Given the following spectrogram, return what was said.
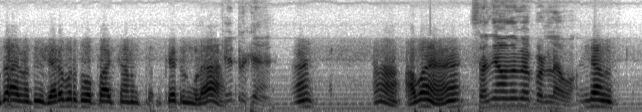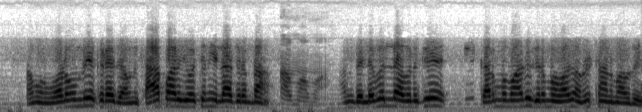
உதாரணத்துக்கு ஜடபரத்த உபாச்சானம் கேட்டுருங்களா அவன் சந்தியாவந்தமே பண்ணல அவன். அவன் உடம்பே கிடையாது. அவனுக்கு சாப்பாடு யோசனை இல்லாத இருந்தான் அந்த லெவல்ல அவனுக்கு கர்மமாவது கிரமமாவது அனுஷ்டானமாவது.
